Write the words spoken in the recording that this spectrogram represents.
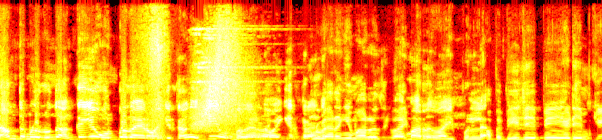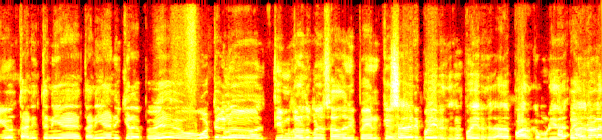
நாம் தமிழர் வந்து அங்கேயும் ஒன்பதாயிரம் வாங்கியிருக்காங்க இங்கேயும் ஒன்பதாயிரம் வாங்கியிருக்காங்க வேற எங்கேயும் மாறுறதுக்கு வாய்ப்பு வாய்ப்பு இல்ல. அப்ப பிஜேபி ஏடிஎம்கேயும் தனித்தனியா தனியா நிக்கிறப்பவே ஓட்டுகளும் திமுக இருந்து கொஞ்சம் சதறி போயிருக்கு. சரி போயிருக்குது போயிருக்குது. அதை பார்க்க முடியுது. அதனால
